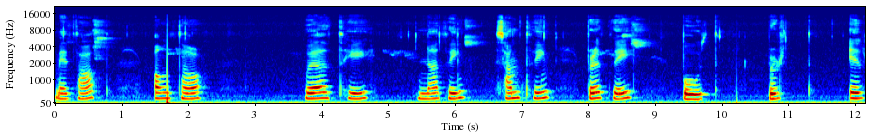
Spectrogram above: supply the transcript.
method author wealthy nothing something birthday both birth it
